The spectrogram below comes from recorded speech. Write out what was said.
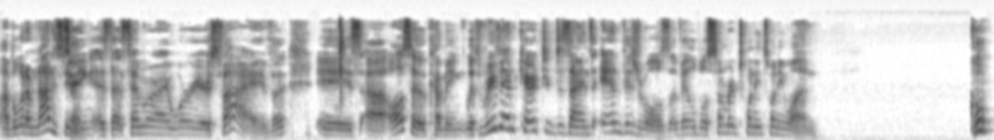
Uh, but what I'm not assuming is that Samurai Warriors Five is uh, also coming with revamped character designs and visuals, available summer 2021. Cool.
